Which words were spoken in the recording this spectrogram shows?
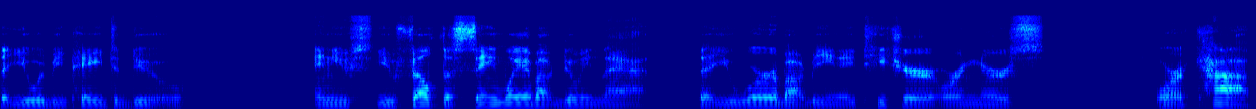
that you would be paid to do and you you felt the same way about doing that that you were about being a teacher or a nurse or a cop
